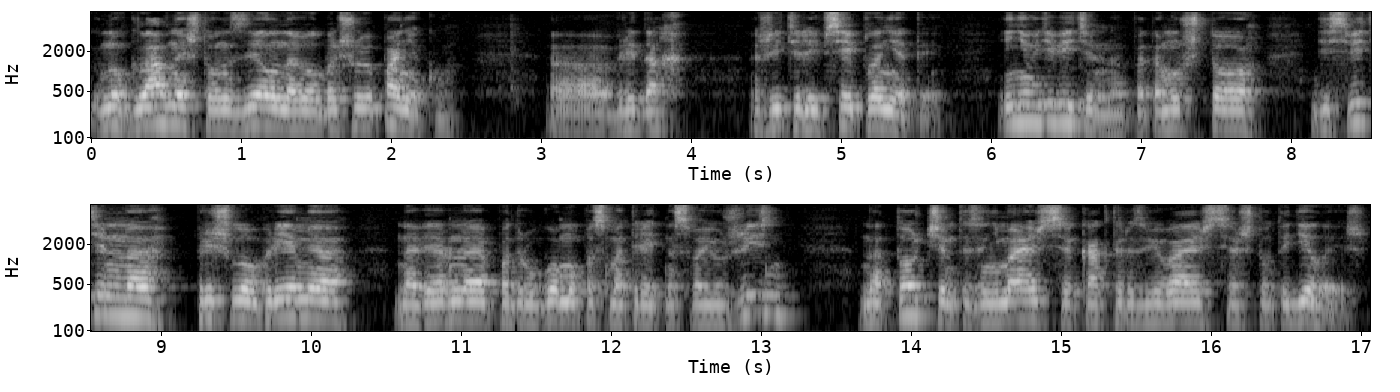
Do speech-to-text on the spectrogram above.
ну, главное, что он сделал, навел большую панику а, в рядах жителей всей планеты. И неудивительно, потому что действительно пришло время, наверное, по-другому посмотреть на свою жизнь, на то, чем ты занимаешься, как ты развиваешься, что ты делаешь.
